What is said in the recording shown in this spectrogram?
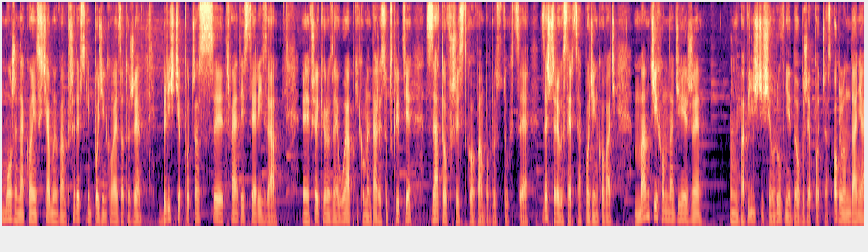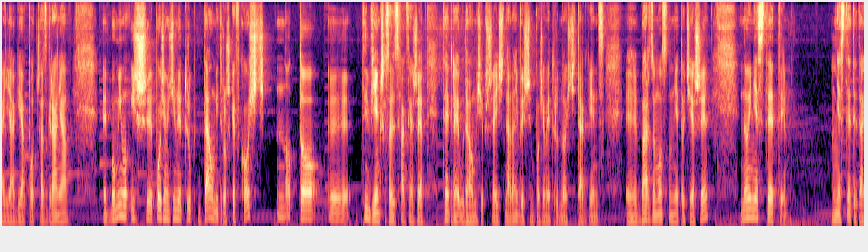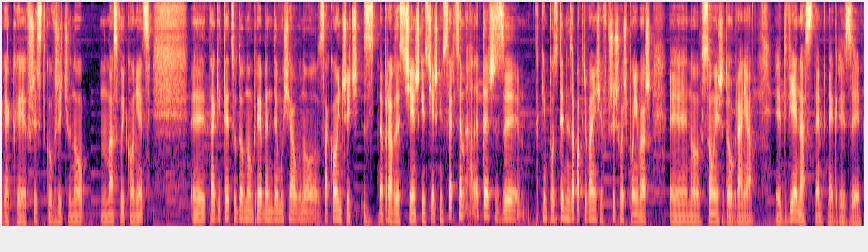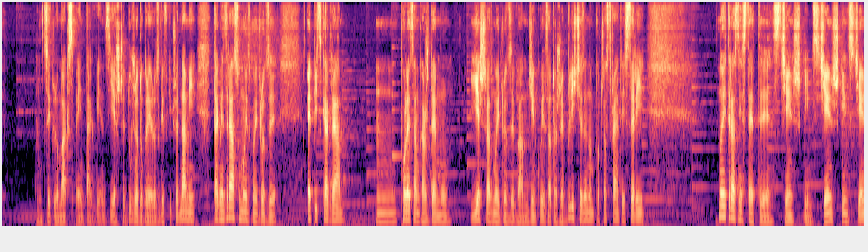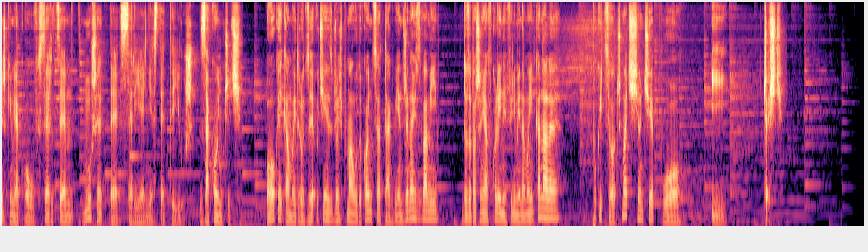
może na koniec chciałbym Wam przede wszystkim podziękować za to, że byliście podczas y, trwania tej serii, za y, wszelkie rodzaje łapki, komentarze, subskrypcje. Za to wszystko Wam po prostu chcę ze szczerego serca podziękować. Mam cichą nadzieję, że bawiliście się równie dobrze podczas oglądania, jak ja podczas grania. Y, Bo mimo iż poziom zimny trup dał mi troszkę w kość, no to y, tym większa satysfakcja, że tę grę udało mi się przejść na najwyższym poziomie trudności, tak więc y, bardzo mocno mnie to cieszy. No i niestety, niestety, tak jak y, wszystko w życiu, no, ma swój koniec. Y, Tak i tę cudowną grę będę musiał no, zakończyć z, naprawdę z ciężkim, z ciężkim sercem, ale też z y, takim pozytywnym zapatrywaniem się w przyszłość, ponieważ no, są jeszcze do ogrania dwie następne gry z cyklu Max Payne, tak więc jeszcze dużo dobrej rozgrywki przed nami. Tak więc reasumując, moi drodzy, epicka gra, mm, polecam każdemu. Jeszcze raz, moi drodzy, Wam dziękuję za to, że byliście ze mną podczas trwania tej serii. No i teraz niestety z ciężkim, z ciężkim, z ciężkim jak ołów sercem muszę tę serię niestety już zakończyć. Okejka moi drodzy, odcinek zbliża się pomału do końca, tak więc żegnam się z Wami. Do zobaczenia w kolejnym filmie na moim kanale. Póki co, trzymajcie się ciepło i cześć!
